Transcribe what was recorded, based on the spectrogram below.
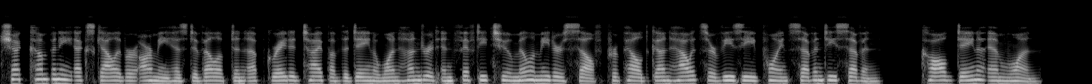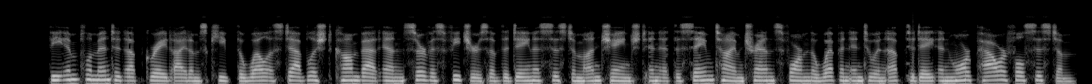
Czech company Excalibur Army has developed an upgraded type of the Dana 152mm self-propelled gun howitzer VZ.77, called Dana M1. The implemented upgrade items keep the well-established combat and service features of the Dana system unchanged and at the same time transform the weapon into an up-to-date and more powerful system.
